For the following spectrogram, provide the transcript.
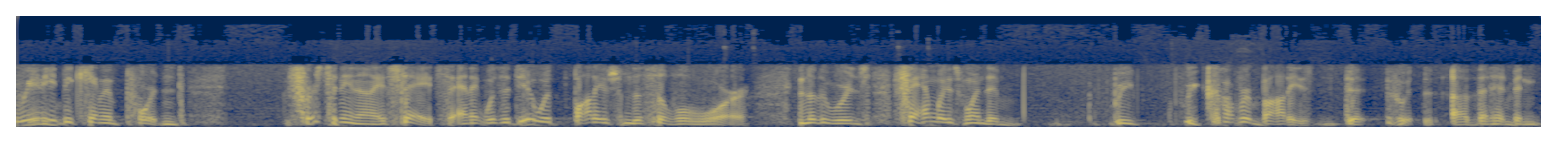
really became important first in the United States, and it was a deal with bodies from the Civil War. In other words, families wanted to re- recover bodies that, who, uh, that had been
